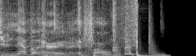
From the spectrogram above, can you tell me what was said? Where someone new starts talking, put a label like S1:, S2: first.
S1: you never heard before.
